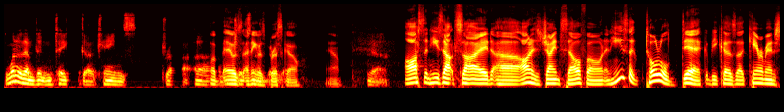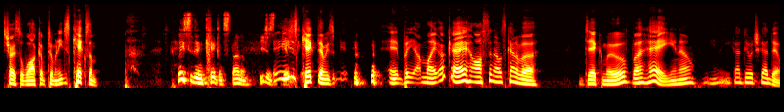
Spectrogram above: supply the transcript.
one of them didn't take uh, Kane's. dra- Uh, Uh, it was, I think it was chokestand very well. Brisco. Yeah. Austin, he's outside uh, on his giant cell phone, and he's a total dick because a cameraman just tries to walk up to him and he just kicks him. At least he didn't kick and stun him. He just He just kicked him. He's, and, but I'm like, okay, Austin, that was kind of a dick move, but hey, you know, you, you gotta do what you gotta do.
